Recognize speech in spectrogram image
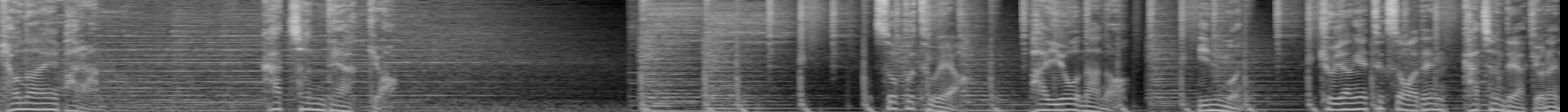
변화의 바람. 가천대학교. 소프트웨어, 바이오 나노, 인문, 교양에 특성화된 가천대학교는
